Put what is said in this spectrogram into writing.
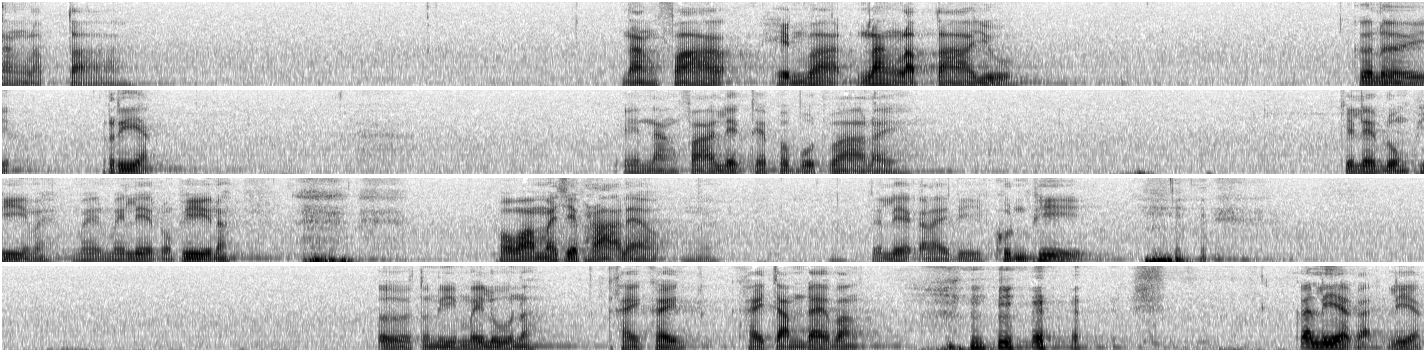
นั่งหลับตา นางฟ้าเห็นว่านั่งหลับตาอยู่ ก็เลยเรียกเอ๊นางฟ้าเรียกเทพบุตรว่าอะไรจะเรียกหลวงพี่ไหมไม่ไม่เรียกหลวงพี่นะ ราะว่าไม่ใช่พระแล้ว จะเรียกอะไรดี คุณพี่ เออ ตรงนี้ไม่รู้นะ ใครใครใครจำได้บ้าง ก็เรียกอะเรียก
